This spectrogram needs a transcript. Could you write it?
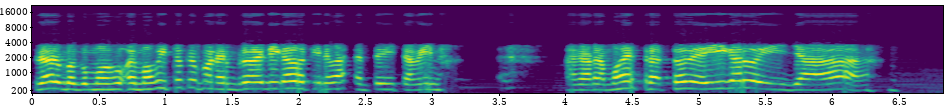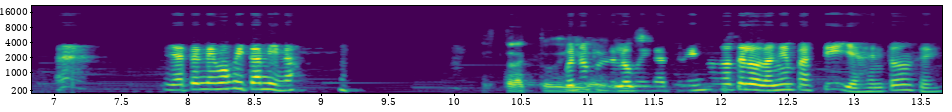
Claro, porque como hemos visto que por ejemplo el hígado tiene bastante vitamina. Agarramos extracto de hígado y ya, ya tenemos vitamina. Extracto de bueno, pero el omega 3 no te lo dan en pastillas, entonces.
